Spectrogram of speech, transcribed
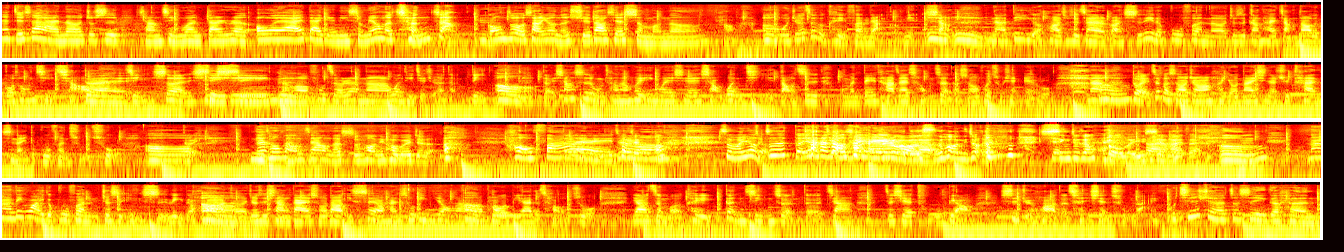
那接下来呢，就是想请问，担任 OAI 带给你什么样的成长？嗯、工作上又能学到些什么呢？好，嗯，我觉得这个可以分两个面向。嗯，嗯，那第一个的话，就是在软实力的部分呢，就是刚才讲到的沟通技巧，对，谨慎、细心，然后负责任啊，问题解决的能力。哦，对，像是我们常常会因为一些小问题，导致我们 data 在重整的时候会出现 error。那、嗯、对，这个时候就要很有耐心的去看是哪一个部分出错。哦，对。你通常这样的时候，你会不会觉得啊，好烦？对，就觉得 怎么又就是他跳出 error 的时候，你就 心就这样抖了一下。对对，嗯。那另外一个部分就是硬实力的话呢，就是像刚才说到 Excel 函数应用啊，Power BI 的操作，要怎么可以更精准的将这些图表视觉化的呈现出来？我其实觉得这是一个很。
